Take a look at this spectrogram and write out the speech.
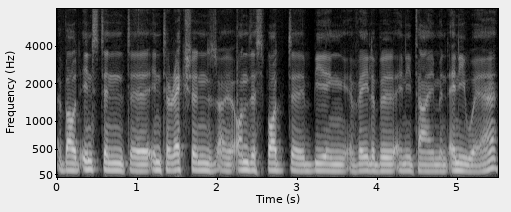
about instant interactions on the spot, being available anytime and anywhere.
